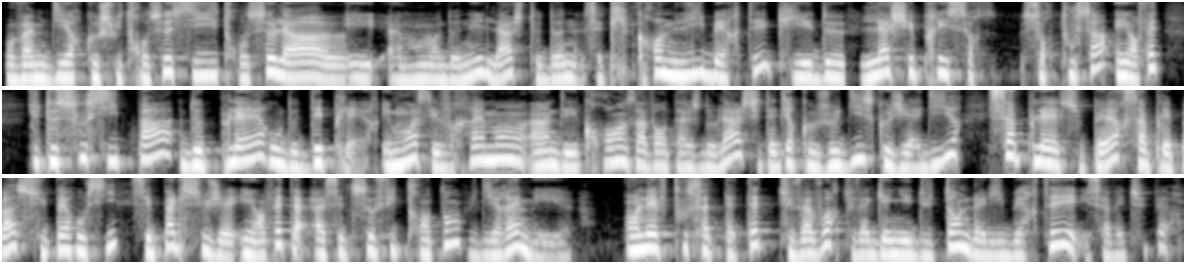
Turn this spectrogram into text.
on va me dire que je suis trop ceci, trop cela. Euh, et à un moment donné, là, je te donne cette grande liberté qui est de lâcher prise sur, sur tout ça. Et en fait, tu te soucies pas de plaire ou de déplaire. Et moi, c'est vraiment un des grands avantages de l'âge, c'est-à-dire que je dis ce que j'ai à dire. Ça plaît, super. Ça plaît pas, super aussi. C'est pas le sujet. Et en fait, à cette Sophie de 30 ans, je dirais, mais enlève tout ça de ta tête, tu vas voir, tu vas gagner du temps, de la liberté, et ça va être super.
